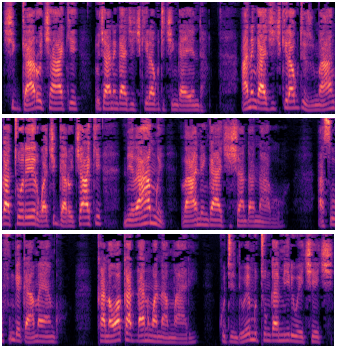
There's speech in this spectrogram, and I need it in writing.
chigaro chake ndochaanenge achityira kuti chingaenda anenge achityira kuti zvimwe angatorerwa chigaro chake nevamwe vaanenge achishanda navo. Asi ufunge kahama yangu kana wakadanwa namwari kuti ndiwe mutungamiri wechechi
